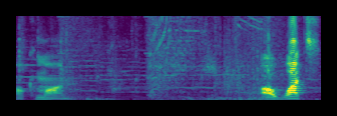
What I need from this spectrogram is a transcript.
Oh, come on. Oh, what?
